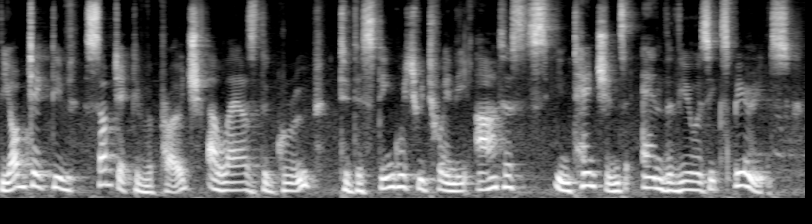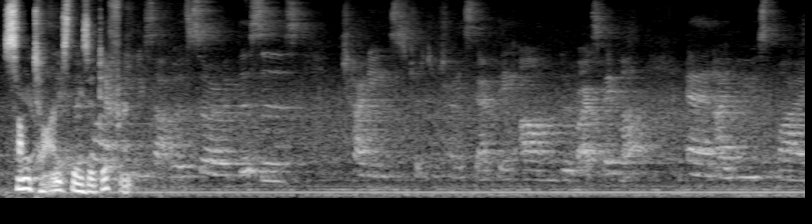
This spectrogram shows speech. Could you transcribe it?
The objective subjective approach allows the group to distinguish between the artist's intentions and the viewer's experience. Sometimes these are different. We start with. So this is Chinese traditional Chinese stamping on the rice paper, and I use my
